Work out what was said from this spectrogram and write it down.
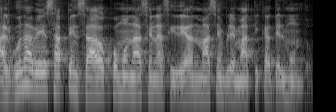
¿Alguna vez ha pensado cómo nacen las ideas más emblemáticas del mundo?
